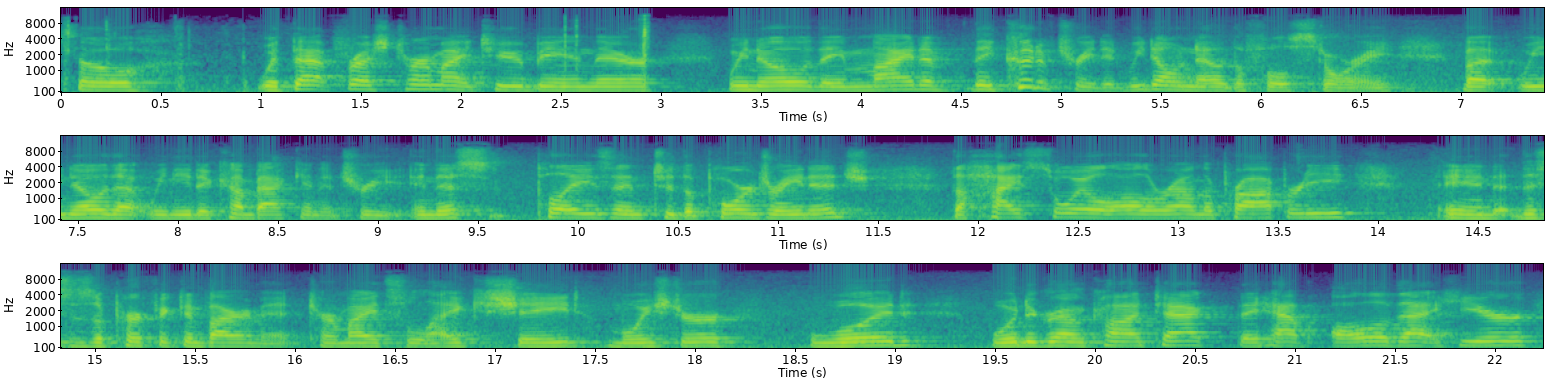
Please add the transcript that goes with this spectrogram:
So with that fresh termite tube being there, we know they might have, they could have treated. We don't know the full story, but we know that we need to come back in and treat. And this plays into the poor drainage, the high soil all around the property, and this is a perfect environment. Termites like shade, moisture, wood, wood to ground contact. They have all of that here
